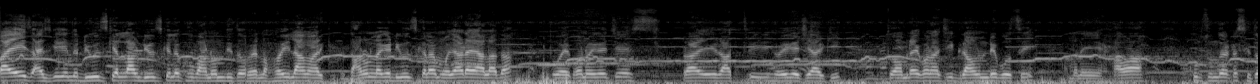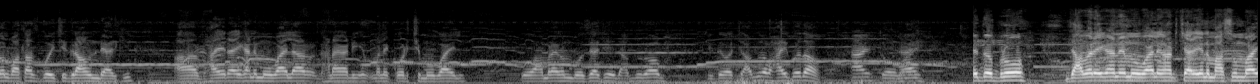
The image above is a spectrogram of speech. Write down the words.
গাইজ আজকে কিন্তু ডিউজ খেললাম ডিউজ খেলে খুব আনন্দিত। হইলাম আর কি। দারুণ লাগে ডিউজ খেলার মজাটাই আলাদা। তো এখন হয়ে গেছে প্রায় রাত্রি হয়ে গেছে আর কি। তো আমরা এখন আছি গ্রাউন্ডে বসে। মানে হাওয়া খুব সুন্দর একটা শীতল বাতাস বইছে গ্রাউন্ডে আর কি। আর ভাইয়েরা এখানে মোবাইল আর ঘাটাঘাটি মানে করছে মোবাইল তো আমরা এখন বসে আছি আব্দুর রব চিনতে পারছি আব্দুর রব হাই করে দাও তো ভাই। এই তো ব্রো যাবার এখানে মোবাইল ঘাটছে আর এখানে মাসুম ভাই।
